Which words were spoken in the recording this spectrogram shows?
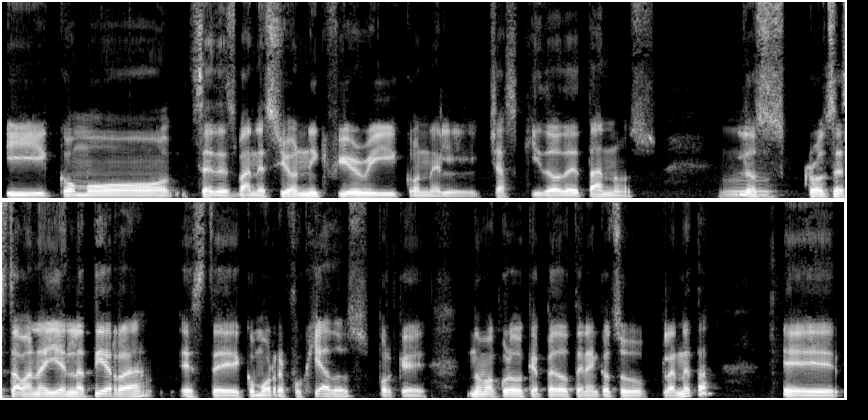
y como se desvaneció Nick Fury con el chasquido de Thanos, los mm. Scrolls estaban ahí en la Tierra, este, como refugiados, porque no me acuerdo qué pedo tenían con su planeta. Eh,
